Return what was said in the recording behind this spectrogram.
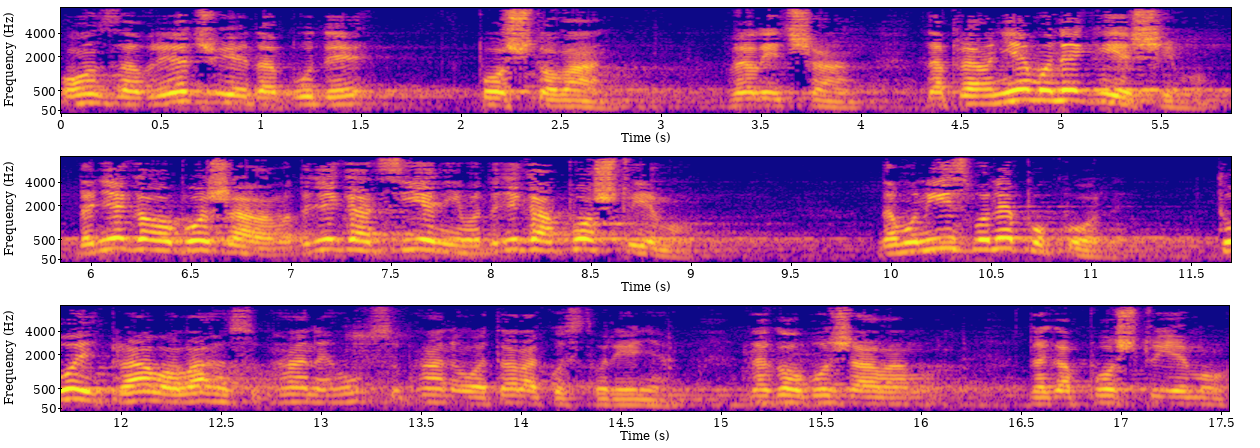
on zavređuje da bude poštovan veličan, da prema njemu ne griješimo, da njega obožavamo, da njega cijenimo, da njega poštujemo, da mu nismo nepokorni. To je pravo Allaha subhanahu, subhanahu wa ta'ala kod stvorenja. Da ga obožavamo, da ga poštujemo,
